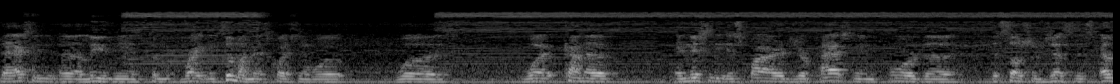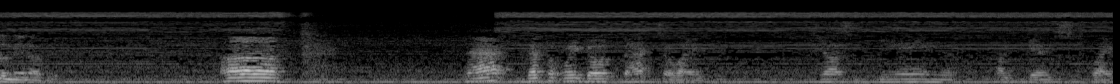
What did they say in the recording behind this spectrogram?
that actually uh, leads me into right into my next question was was what kind of initially inspired your passion for the the social justice element of it. uh, that definitely goes back to like just being against like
